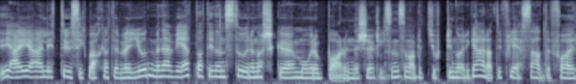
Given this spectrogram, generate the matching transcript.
Jeg er litt usikker på akkurat det med jod, men jeg vet at i den store norske mor- og barnundersøkelsen som har blitt gjort i Norge, er at de fleste hadde for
